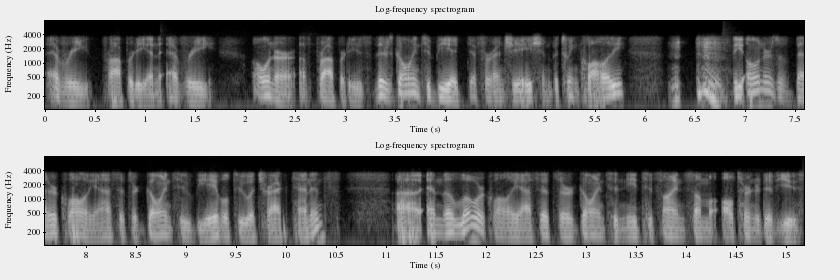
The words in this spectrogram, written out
every property and every owner of properties. There's going to be a differentiation between quality. the owners of better quality assets are going to be able to attract tenants uh, and the lower quality assets are going to need to find some alternative use,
